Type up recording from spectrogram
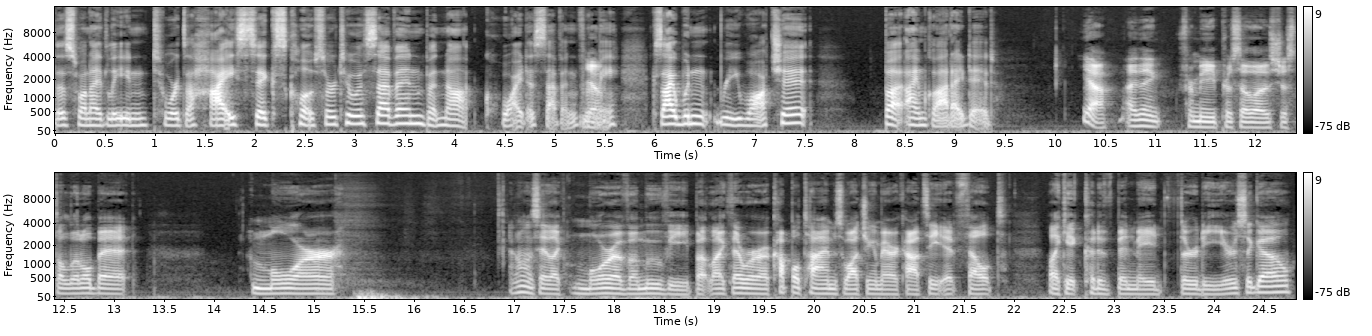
This one I'd lean towards a high six, closer to a seven, but not quite a seven for Yeah. me. Because I wouldn't rewatch it, but I'm glad I did. Yeah, I think for me, Priscilla is just a little bit more. I don't want to say like more of a movie, but like there were a couple times watching Amerikatsi, it felt like it could have been made 30 years ago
